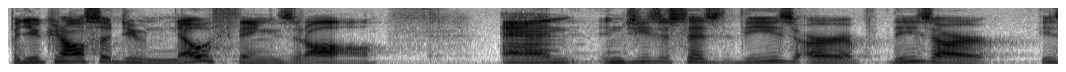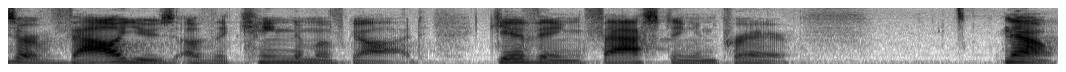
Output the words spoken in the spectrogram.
but you can also do no things at all. And, and Jesus says these are, these, are, these are values of the kingdom of God giving, fasting, and prayer. Now,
